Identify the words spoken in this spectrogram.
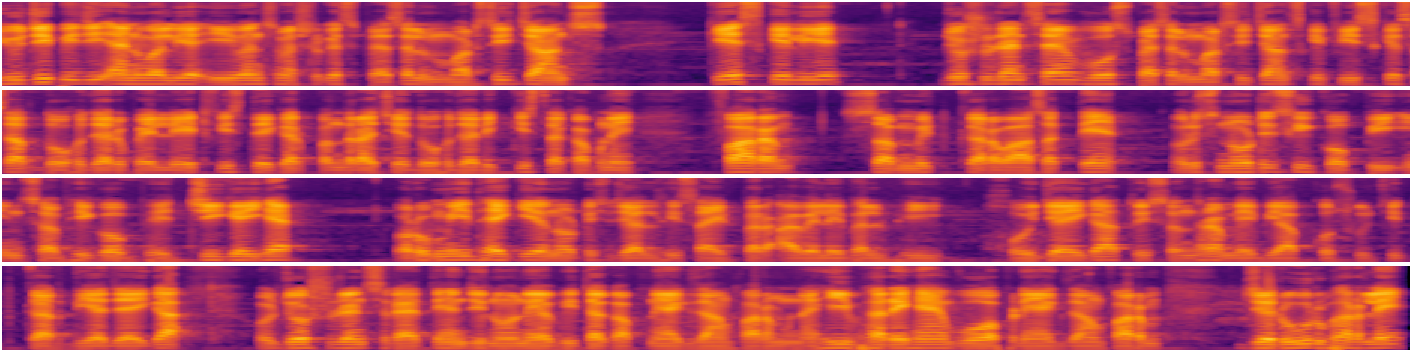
U G P G annual या इवन सेमेस्टर के स्पेशल मर्सी चांस केस के लिए जो स्टूडेंट्स हैं, वो स्पेशल मर्सी चांस की फ़ीस के साथ दो हज़ार रुपये लेट फ़ीस देकर पंद्रह छः दो हज़ार इक्कीस तक अपने फार्म सबमिट करवा सकते हैं और इस नोटिस की कॉपी इन सभी को भेजी गई है और उम्मीद है कि यह नोटिस जल्द ही साइट पर अवेलेबल भी हो जाएगा। तो इस संदर्भ में भी आपको सूचित कर दिया जाएगा। और जो स्टूडेंट्स रहते हैं जिन्होंने अभी तक अपने एग्ज़ाम फार्म नहीं भरे हैं, वो अपने एग्ज़ाम फार्म ज़रूर भर लें।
